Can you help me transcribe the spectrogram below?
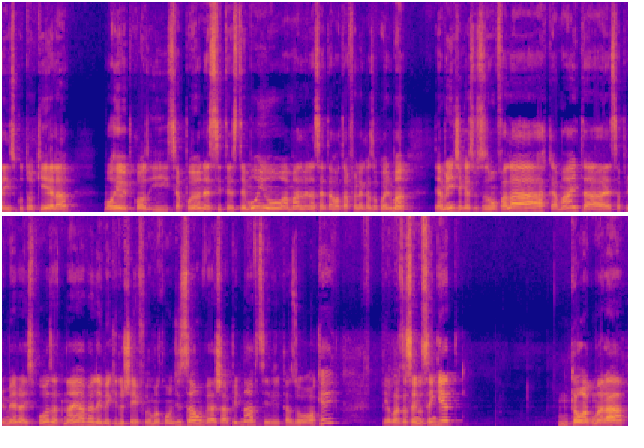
Aí escutou que ela morreu e, se apoiou nesse testemunho, a Madre Benassaita Rota, foi lá casou com a irmã. Tem a que as pessoas vão falar, Kamaita, essa primeira esposa, Tnaya Velebeki do Shei, foi uma condição, vai achar Pirnafti, ele casou, ok. E agora está saindo sem gueto. Então a Gumará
